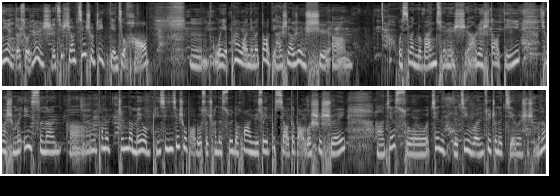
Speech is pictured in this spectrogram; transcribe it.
念的、所认识的，其实只要接受这一点就好。嗯，我也盼望你们到底还是要认识啊。我希望你们完全认识啊，认识到底，这话什么意思呢？啊，他们真的没有凭信心接受保罗所传的所有的话语，所以不晓得保罗是谁。啊，今天所今天的经文最终的结论是什么呢？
